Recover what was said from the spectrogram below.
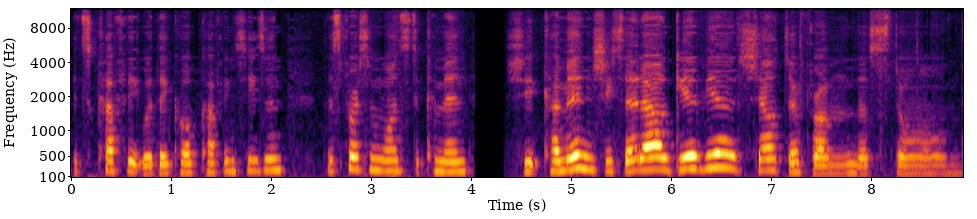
It's cuffing, what they call cuffing season. This person wants to come in. She come in, she said, I'll give you shelter from the storm.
